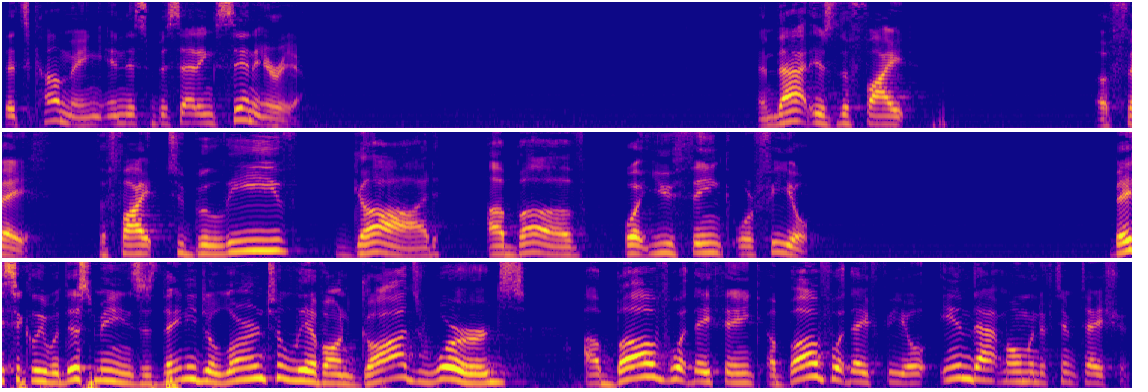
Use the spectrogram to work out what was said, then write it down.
that's coming in this besetting sin area. And that is the fight of faith the fight to believe God above what you think or feel. Basically, what this means is they need to learn to live on God's words above what they think, above what they feel in that moment of temptation.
